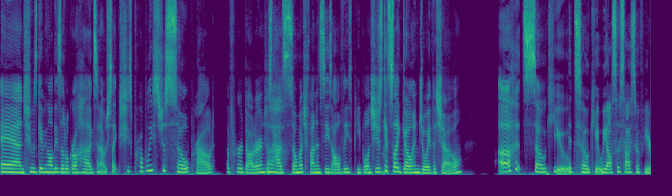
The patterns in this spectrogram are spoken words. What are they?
And she was giving all these little girl hugs. And I was just like, she's probably just so proud of her daughter and just Ugh. has so much fun and sees all of these people. And she just gets to like go enjoy the show. Uh, it's so cute. It's so cute. We also saw Sofia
